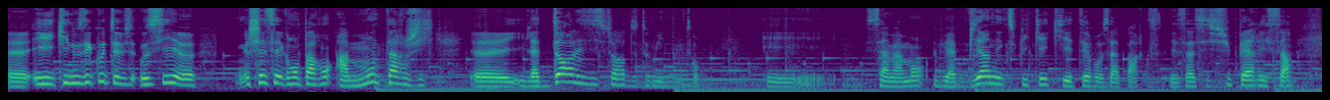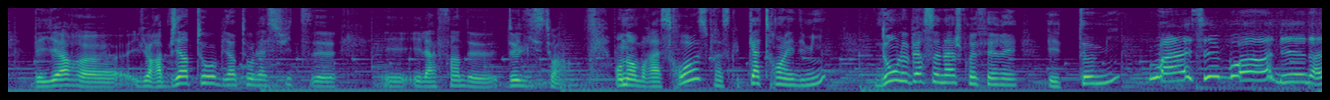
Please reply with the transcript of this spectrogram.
euh, et qui nous écoute aussi euh, chez ses grands-parents à Montargis. il adore les histoires de Tommy Newton et sa maman lui a bien expliqué qui était Rosa Parks. Et ça, c'est super, Issa. D'ailleurs, il y aura bientôt, bientôt la suite et, la fin de, de l'histoire. On embrasse Rose, presque 4 ans et demi, dont le personnage préféré est Tommy. Ouais, c'est moi, nina,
